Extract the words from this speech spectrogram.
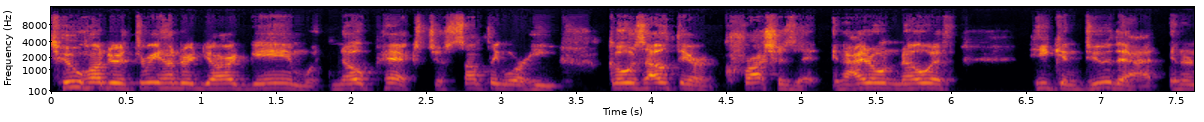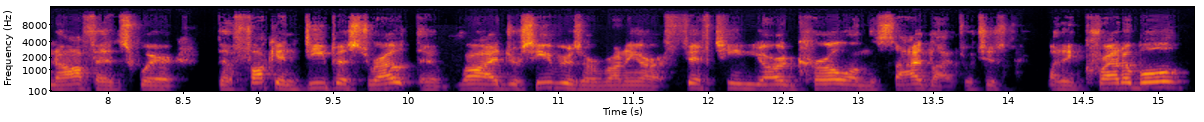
200, 300 yard game with no picks, just something where he goes out there and crushes it. And I don't know if he can do that in an offense where the fucking deepest route the wide receivers are running are a 15 yard curl on the sidelines, which is an incredible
